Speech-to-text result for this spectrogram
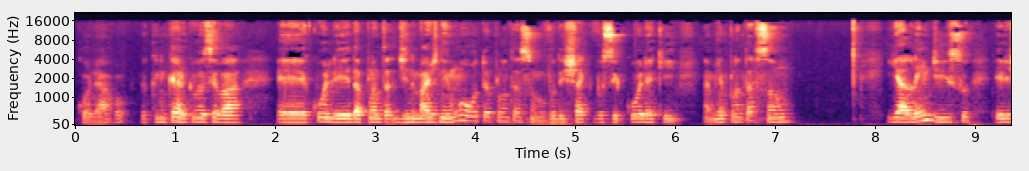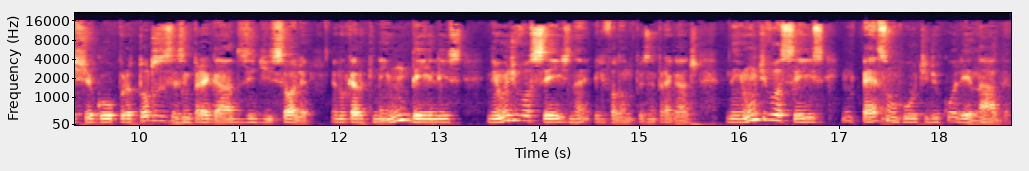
colher, eu não quero que você vá é, colher da planta, de mais nenhuma outra plantação. Eu vou deixar que você colhe aqui na minha plantação. E além disso, ele chegou para todos os seus empregados e disse: Olha, eu não quero que nenhum deles, nenhum de vocês, né? Ele falando para os empregados, nenhum de vocês impeçam Ruth de colher nada.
